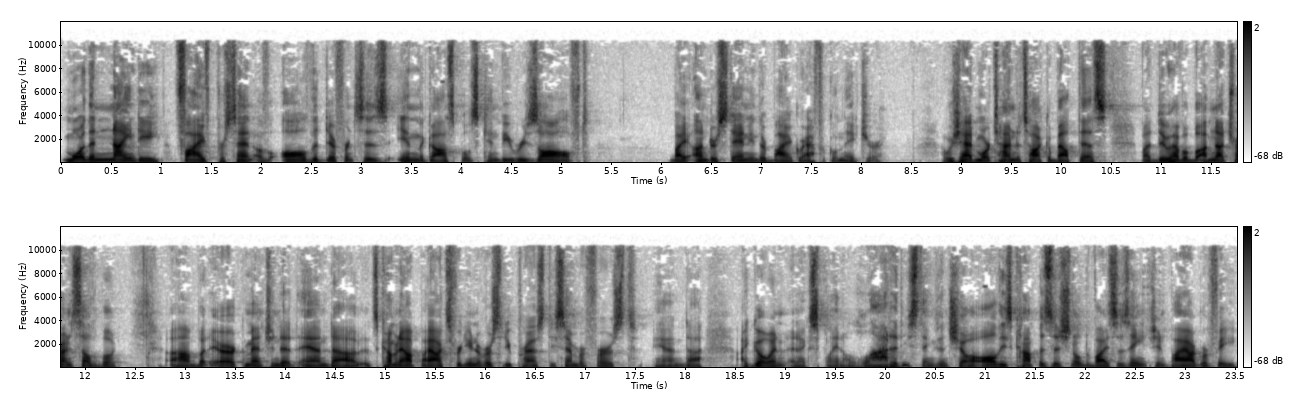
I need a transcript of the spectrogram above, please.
more than 95% of all the differences in the Gospels can be resolved by understanding their biographical nature. I wish I had more time to talk about this, but I do have a book. I'm not trying to sell the book, uh, but Eric mentioned it, and uh, it's coming out by Oxford University Press December 1st. And uh, I go in and explain a lot of these things and show all these compositional devices, ancient biography,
